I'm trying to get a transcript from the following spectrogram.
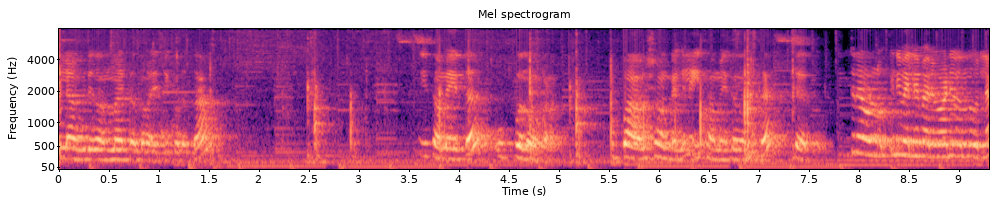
എല്ലാം കൂടി നന്നായിട്ടൊന്ന് വഴറ്റി കൊടുക്കാം. ഈ സമയത്ത് ഉപ്പ് നോക്കണം. ഉപ്പ് ആവശ്യമുണ്ടെങ്കിൽ ഈ സമയത്ത് നമുക്ക് ചേർത്ത് ഇത്രേ ഉള്ളൂ. ഇനി വലിയ പരിപാടി പരിപാടിയൊന്നുമില്ല.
